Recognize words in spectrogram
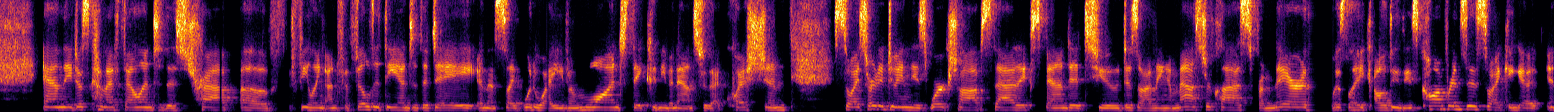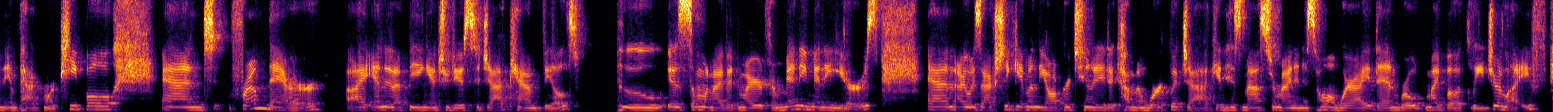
And they just kind of fell into this trap of feeling unfulfilled at the end of the day. And it's like, what do I even want? They couldn't even answer that question. So I started doing these workshops that expanded to designing a masterclass. From there, it was like, I'll do these conferences so I can get and impact more people. And from there, I ended up being introduced to Jack Canfield, who is someone I've admired for many, many years. And I was actually given the opportunity to come and work with Jack in his mastermind in his home, where I then wrote my book, Lead Your Life.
